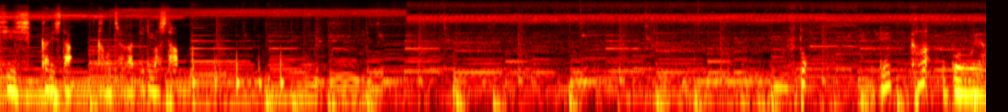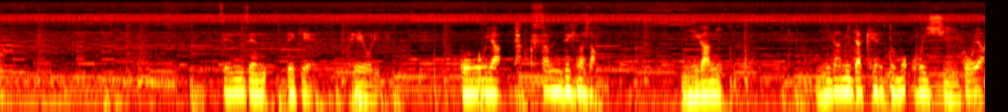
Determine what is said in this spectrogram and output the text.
きいしっかりしたかぼちゃができました。ふとでっかゴーヤ全然でけえ手より。ゴーヤたくさんできてました。苦味。苦味だけれども美味しいゴーヤ。い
